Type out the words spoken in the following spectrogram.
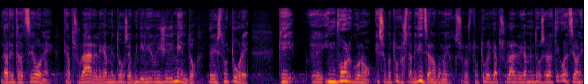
la retrazione capsulare, legamentosa, quindi l'irrigidimento delle strutture che eh, involgono e soprattutto stabilizzano come strutture capsulari, legamentose l'articolazione,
